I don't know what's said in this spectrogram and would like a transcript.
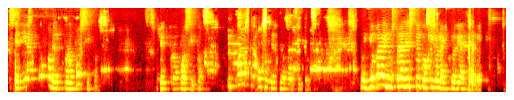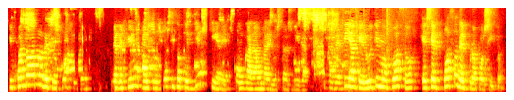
sería el pozo del propósito del propósito. ¿Y cuál es el pozo del propósito? Pues yo para ilustrar esto he cogido la historia de Rebeca. Y cuando hablo de propósito, me refiero al propósito que Dios tiene con cada una de nuestras vidas. decía que el último pozo es el pozo del propósito.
